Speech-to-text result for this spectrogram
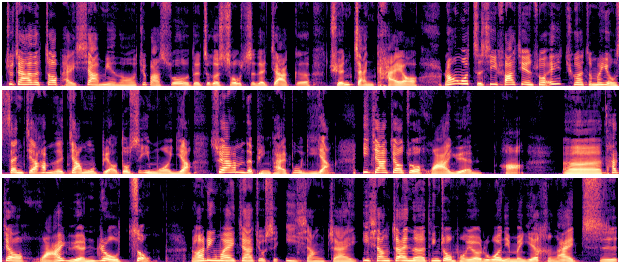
就在它的招牌下面哦，就把所有的这个熟食的价格全展开哦。然后我仔细发现说，哎，奇怪，怎么有三家他们的价目表都是一模一样？虽然他们的品牌不一样，一家叫做华源。哈，呃，它叫华源肉粽，然后另外一家就是异香斋。异香斋呢，听众朋友，如果你们也很爱吃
